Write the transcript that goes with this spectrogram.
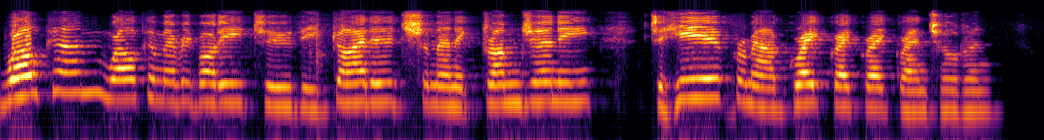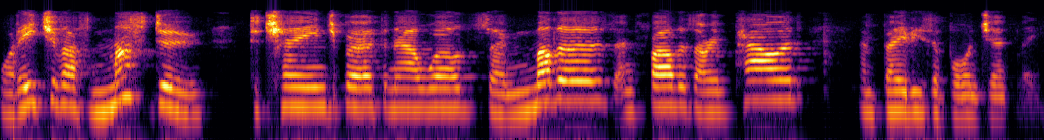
Welcome, welcome everybody to the guided shamanic drum journey to hear from our great, great, great grandchildren what each of us must do to change birth in our world so mothers and fathers are empowered and babies are born gently.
